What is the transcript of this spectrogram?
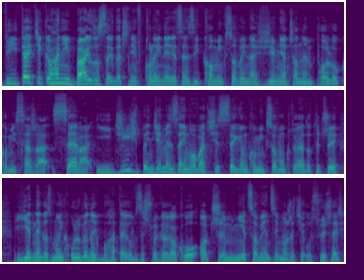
Witajcie kochani bardzo serdecznie w kolejnej recenzji komiksowej na ziemniaczanym polu komisarza Sera. I dziś będziemy zajmować się serią komiksową, która dotyczy jednego z moich ulubionych bohaterów z zeszłego roku, o czym nieco więcej możecie usłyszeć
